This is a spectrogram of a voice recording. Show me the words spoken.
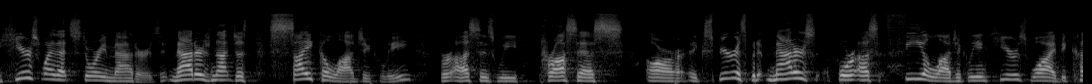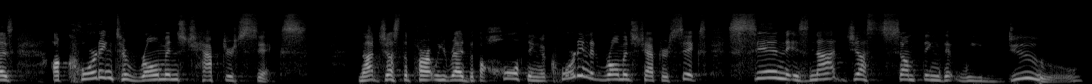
here's why that story matters it matters not just psychologically for us as we process our experience, but it matters for us theologically. And here's why because according to Romans chapter 6, not just the part we read, but the whole thing. According to Romans chapter 6, sin is not just something that we do,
